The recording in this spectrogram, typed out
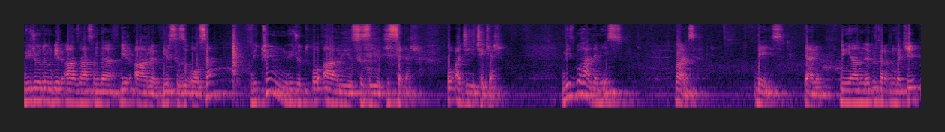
vücudun bir azasında bir ağrı, bir sızı olsa bütün vücut o ağrıyı, sızıyı hisseder. O acıyı çeker. Biz bu halde miyiz? Maalesef. Değiliz. Yani dünyanın öbür tarafındaki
